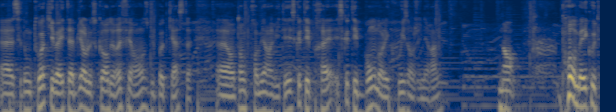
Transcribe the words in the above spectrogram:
Euh, c'est donc toi qui vas établir le score de référence du podcast euh, en tant que premier invité. Est-ce que tu es prêt? Est-ce que tu es bon dans les quiz en général? Non. Bon, bah écoute,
